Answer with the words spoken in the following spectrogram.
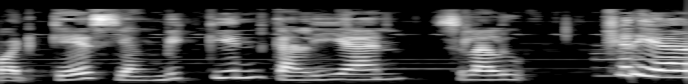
Podcast yang bikin kalian selalu ceria.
